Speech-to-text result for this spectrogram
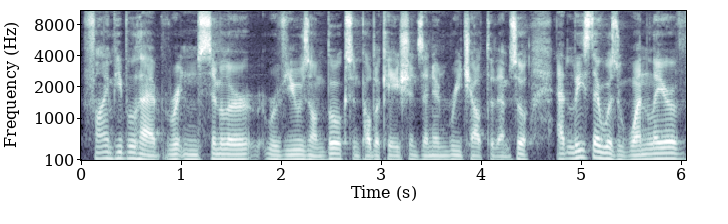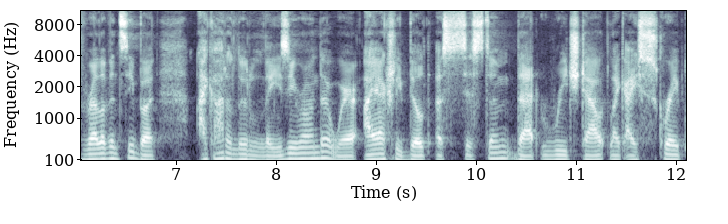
find people who have written similar reviews on books and publications and then reach out to them. So at least there was one layer of relevancy, but I got a little lazy, Rhonda, where I actually built a system that reached out. Like I scraped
